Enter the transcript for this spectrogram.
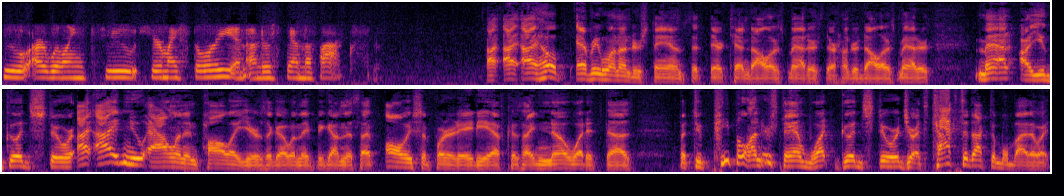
who are willing to hear my story and understand the facts. I, I hope everyone understands that their $10 matters, their $100 matters. Matt, are you good steward? I, I knew Alan and Paula years ago when they begun this. I've always supported ADF because I know what it does. But do people understand what good stewards you are? It's tax deductible, by the way.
